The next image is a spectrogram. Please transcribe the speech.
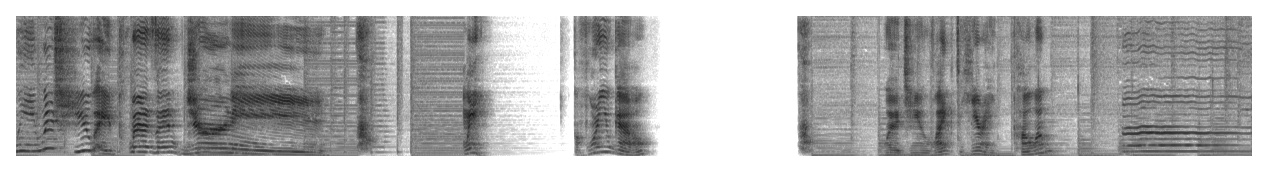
We wish you a pleasant journey. Wait, before you go, would you like to hear a poem? Um,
